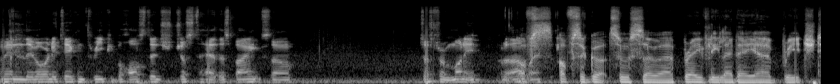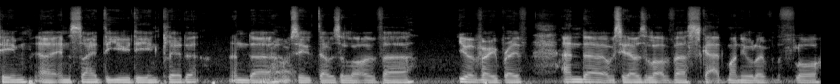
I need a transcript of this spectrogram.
I mean, they've already taken three people hostage just to hit this bank, so just for money. Put it that Officer, way. Officer Gotts also uh, bravely led a uh, breach team uh, inside the UD and cleared it. And uh, Wow. obviously, there was a lot of. Uh, you were very brave. And uh, obviously, there was a lot of uh, scattered money all over the floor,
